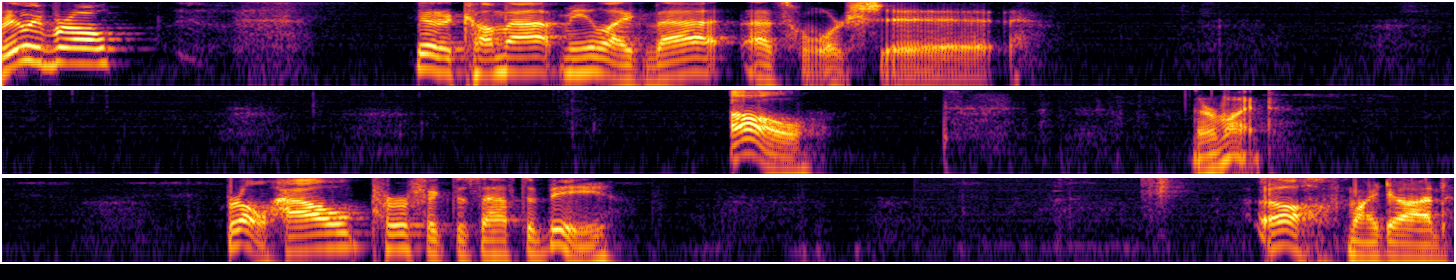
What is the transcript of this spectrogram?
Really, bro? You gotta come at me like that? That's horseshit. Oh. Never mind. Bro, how perfect does it have to be? Oh my god.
